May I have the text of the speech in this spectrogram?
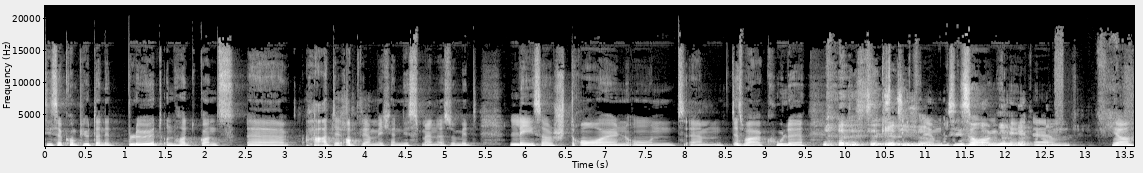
dieser Computer nicht blöd und hat ganz äh, harte Abwehrmechanismen, also mit Laserstrahlen und ähm, das war eine coole das ist sehr kreativ, Szene, muss ich sagen. Hey, ähm, ja,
